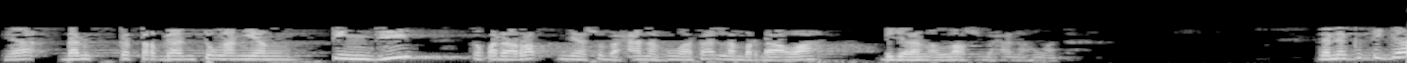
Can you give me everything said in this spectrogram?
ya dan ketergantungan yang tinggi kepada Rabbnya Subhanahu wa taala dalam berdakwah di jalan Allah Subhanahu wa taala. Dan yang ketiga,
